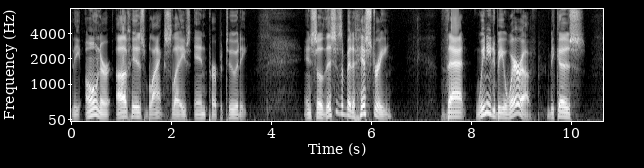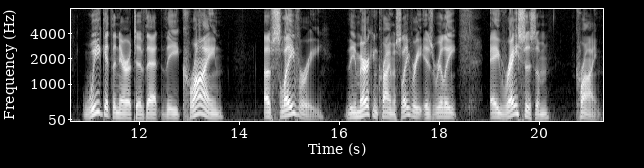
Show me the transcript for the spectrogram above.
the owner of his black slaves in perpetuity. And so this is a bit of history that we need to be aware of because we get the narrative that the crime of slavery, the American crime of slavery, is really a racism crime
